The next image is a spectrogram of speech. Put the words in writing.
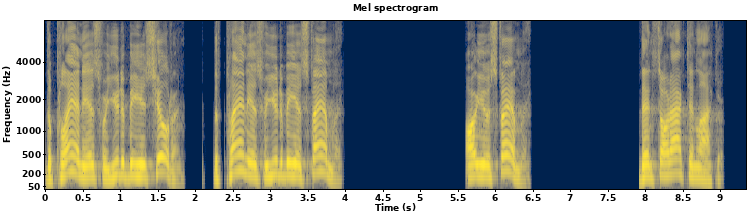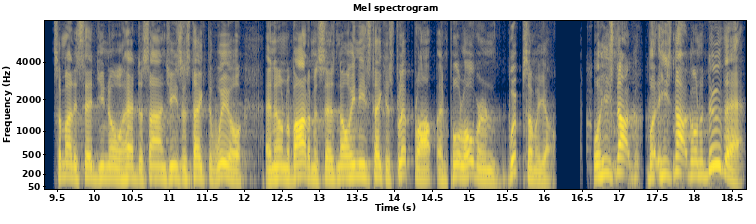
The plan is for you to be his children. The plan is for you to be his family. Are you his family? Then start acting like it. Somebody said, you know, had to sign Jesus take the wheel, and on the bottom it says, no, he needs to take his flip flop and pull over and whip some of y'all. Well, he's not, but he's not going to do that.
